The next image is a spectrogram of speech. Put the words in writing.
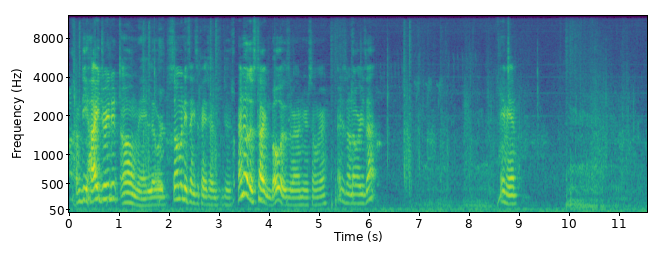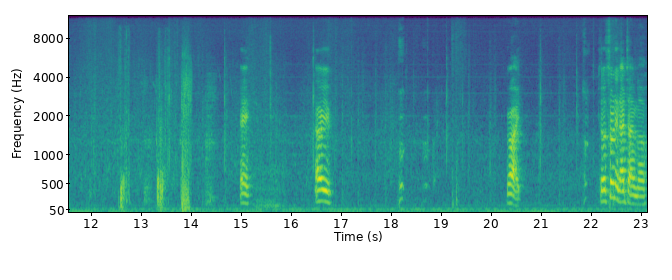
I'm dehydrated. Oh man, lord. So many things to pay attention to. I know there's Titan Boas around here somewhere. I just don't know where he's at. Hey man. Hey. How are you? Right. So it's turning nighttime though.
